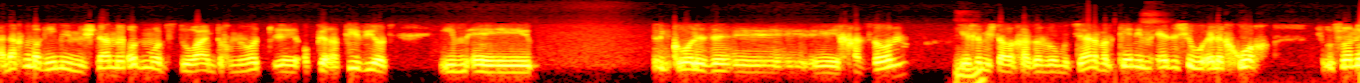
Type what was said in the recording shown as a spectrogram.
אנחנו מגיעים עם משנה מאוד מאוד סדורה, עם תוכניות אה, אופרטיביות, עם לקרוא לזה חזון, יש למשטר החזון והוא מצוין, אבל כן עם איזשהו הלך רוח שהוא שונה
